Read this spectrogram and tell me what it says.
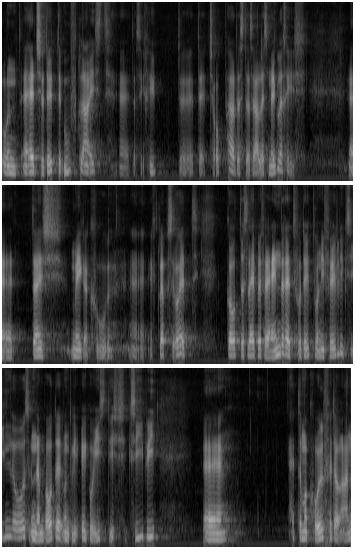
Und er hat schon dort aufgeleistet, äh, dass ich heute äh, den Job habe, dass das alles möglich ist. Äh, das ist mega cool. Ich glaube, so hat Gott das Leben verändert, von dort, wo ich völlig sinnlos und am Boden und egoistisch war, hat er mir geholfen, da an,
